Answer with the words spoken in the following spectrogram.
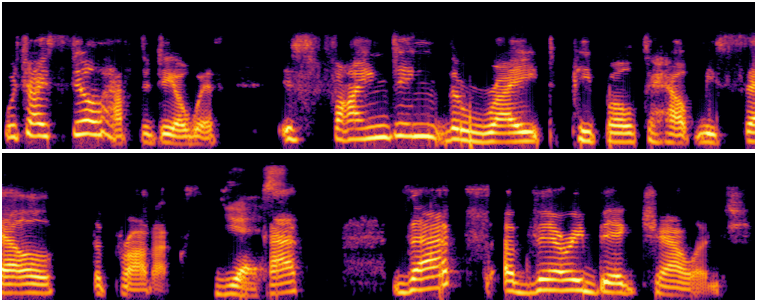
which I still have to deal with, is finding the right people to help me sell the products. Yes. That's that's a very big challenge.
